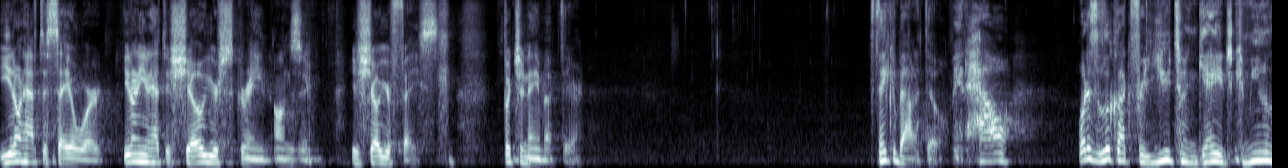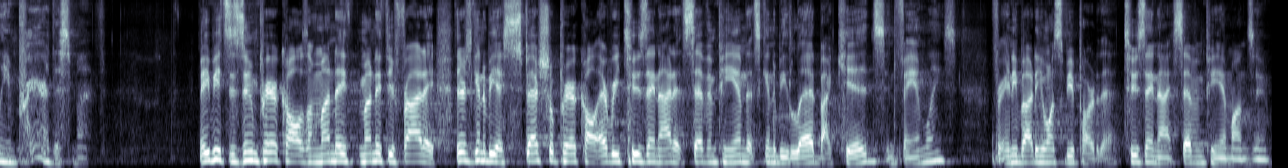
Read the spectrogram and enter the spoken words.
You don't have to say a word. You don't even have to show your screen on Zoom. You show your face. Put your name up there. Think about it though. Man, how, what does it look like for you to engage communally in prayer this month? Maybe it's a Zoom prayer calls on Monday, Monday through Friday. There's going to be a special prayer call every Tuesday night at 7 p.m. that's going to be led by kids and families for anybody who wants to be a part of that. Tuesday night, 7 p.m. on Zoom.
